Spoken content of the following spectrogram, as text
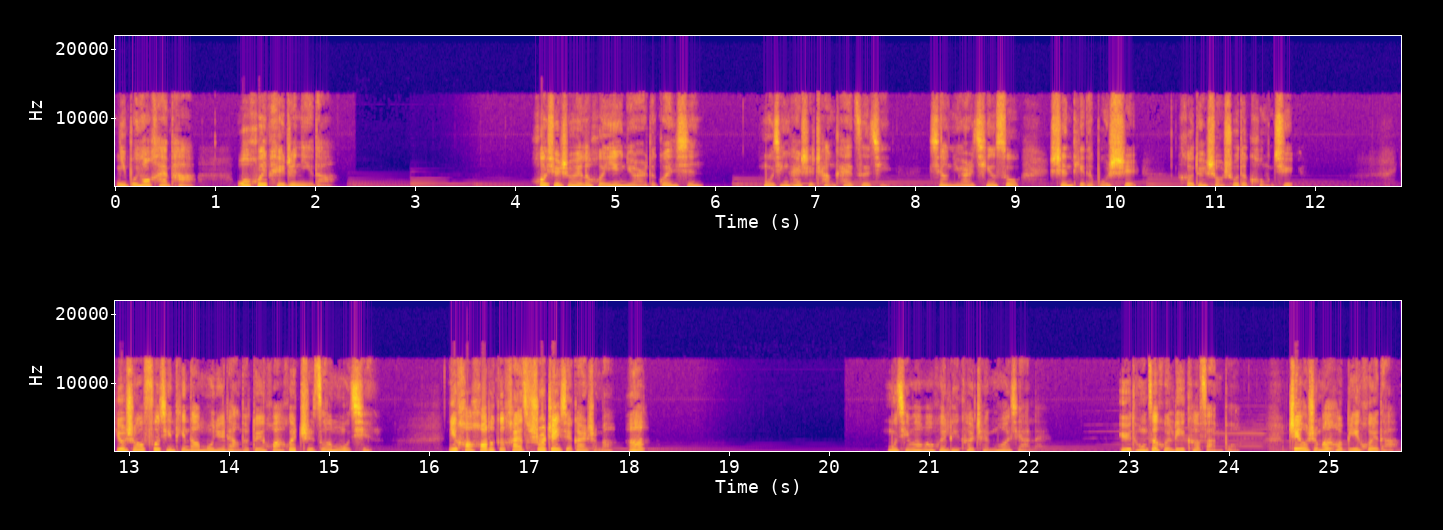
你不用害怕，我会陪着你的。”或许是为了回应女儿的关心。母亲开始敞开自己，向女儿倾诉身体的不适和对手术的恐惧。有时候，父亲听到母女俩的对话，会指责母亲：“你好好的跟孩子说这些干什么啊？”母亲往往会立刻沉默下来，雨桐则会立刻反驳：“这有什么好避讳的？”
